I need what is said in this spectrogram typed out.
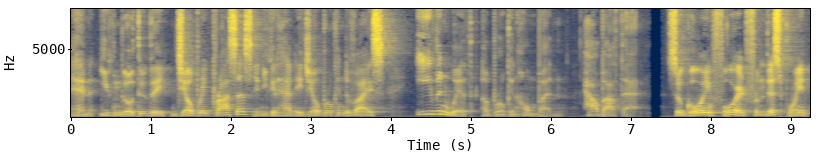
and you can go through the jailbreak process and you can have a jailbroken device even with a broken home button. How about that? So going forward from this point,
